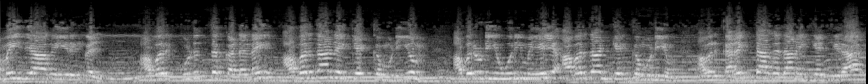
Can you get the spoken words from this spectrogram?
அமைதியாக இருங்கள். அவர் கொடுத்த கடனை அவர்தானே கேட்க முடியும்? அவருடைய உரிமையை அவர்தான் கேட்க முடியும். அவர் கரெக்டாக தானே கேட்கிறார்.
